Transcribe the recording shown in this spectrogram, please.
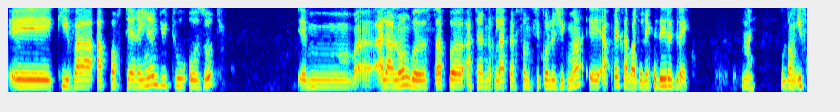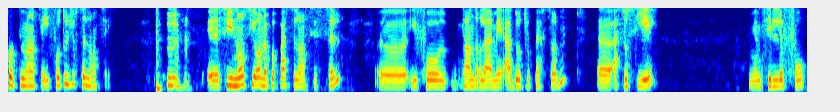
et qui va apporter rien du tout aux autres. Et, hum, à la longue, ça peut atteindre la personne psychologiquement et après, ça va donner que des regrets. Ouais. Donc, il faut se lancer, il faut toujours se lancer. Mhm. Sinon, si on ne peut pas se lancer seul, euh, il faut tendre la main à d'autres personnes euh, associées même s'il le faut,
